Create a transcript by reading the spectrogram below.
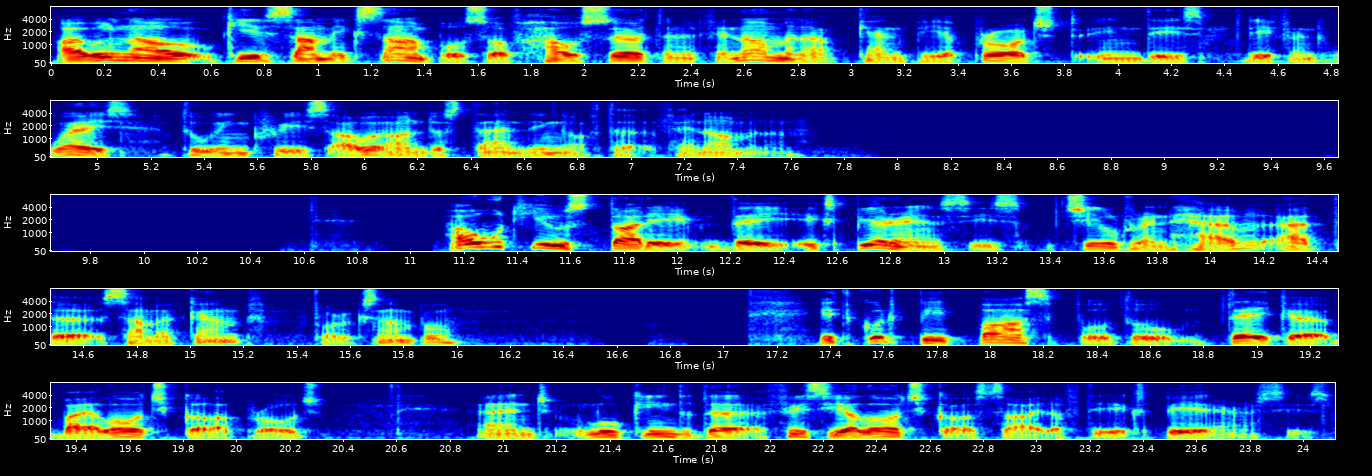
I will now give some examples of how certain phenomena can be approached in these different ways to increase our understanding of the phenomenon. How would you study the experiences children have at the summer camp, for example? It could be possible to take a biological approach and look into the physiological side of the experiences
